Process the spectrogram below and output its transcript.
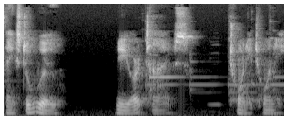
Thanks to Wu, New York Times, 2020.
